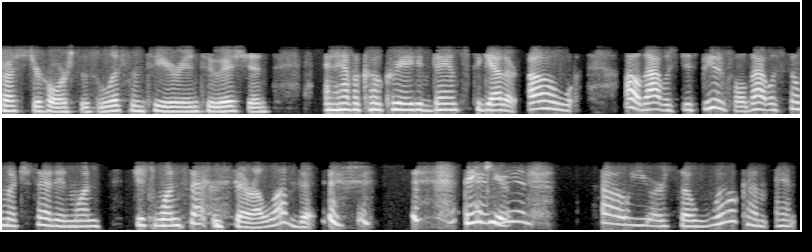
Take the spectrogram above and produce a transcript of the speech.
trust your horses, listen to your intuition, and have a co-creative dance together. Oh, oh, that was just beautiful. That was so much said in one, just one sentence there. I loved it. Thank and you. Then, oh, you are so welcome, and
